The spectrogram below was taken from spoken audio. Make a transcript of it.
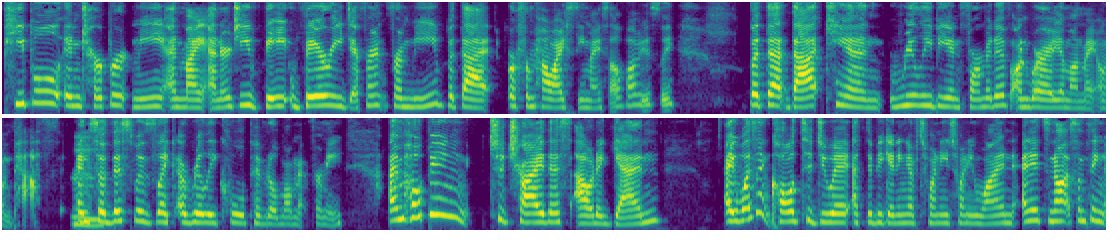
people interpret me and my energy va- very different from me but that or from how i see myself obviously but that that can really be informative on where i am on my own path and Mm. so this was like a really cool pivotal moment for me i'm hoping to try this out again I wasn't called to do it at the beginning of 2021 and it's not something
